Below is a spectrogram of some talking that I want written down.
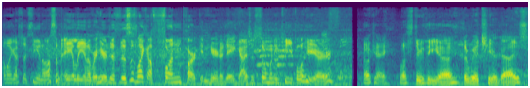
Oh my gosh, I see an awesome alien over here. This, this is like a fun park in here today, guys. There's so many people here. Okay, let's do the uh, the witch here, guys.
